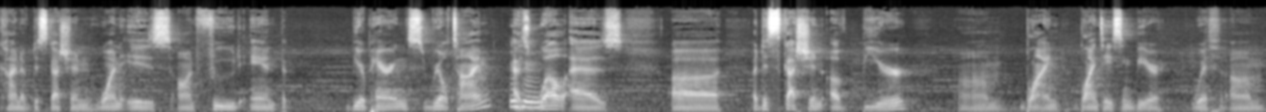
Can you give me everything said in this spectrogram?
kind of discussion. One is on food and b- beer pairings real time, as well as uh, a discussion of beer, um, blind blind tasting beer with um,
